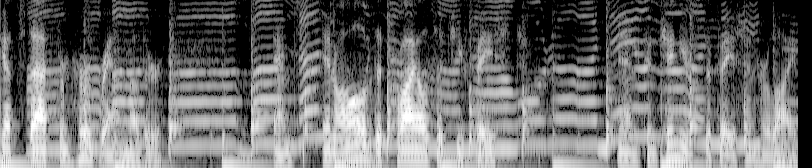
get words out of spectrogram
gets that from her grandmother. And in all of the trials that she faced and continues to face in her life,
